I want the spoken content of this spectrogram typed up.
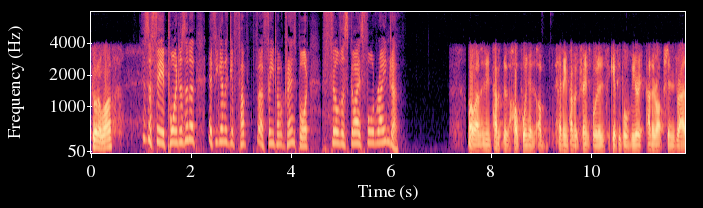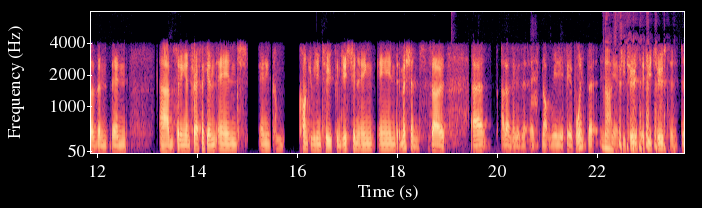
Kia ora, was. This is a fair point, isn't it? If you're going to give free public transport, fill this guy's Ford Ranger. Well, I mean, public, the whole point of, of, having public transport is to give people very other options rather than, than um, sitting in traffic and and and com- contributing to congestion and, and emissions. So. Uh, I don't think it's, a, it's, not really a fair point, but no. yeah, if you choose if you choose to, to,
